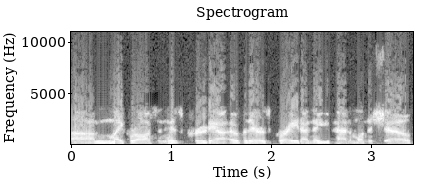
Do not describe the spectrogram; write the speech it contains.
Um, Mike Ross and his crew down over there is great. I know you've had him on the show.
